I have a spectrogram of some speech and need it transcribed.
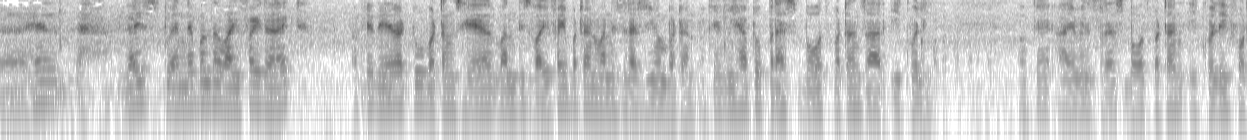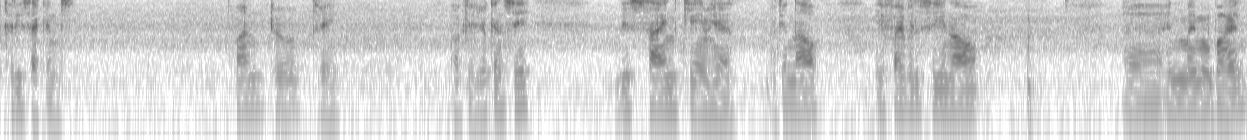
Uh, here guys to enable the Wi-Fi direct okay there are two buttons here. One is Wi-Fi button one is resume button. Okay we have to press both buttons are equally. Okay I will press both button equally for three seconds one two three. Okay you can see this sign came here. Okay now if I will see now uh, in my mobile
